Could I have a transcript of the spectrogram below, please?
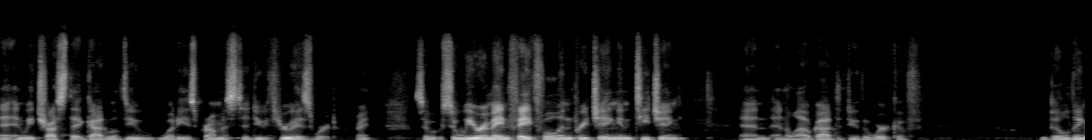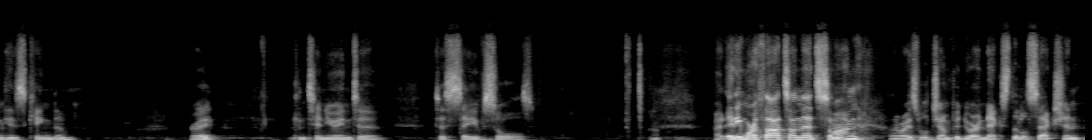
and, and we trust that God will do what He's promised to do through His Word. Right. So so we remain faithful in preaching and teaching, and and allow God to do the work of building his kingdom, right? Continuing to to save souls. All right, any more thoughts on that song? Otherwise, we'll jump into our next little section.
